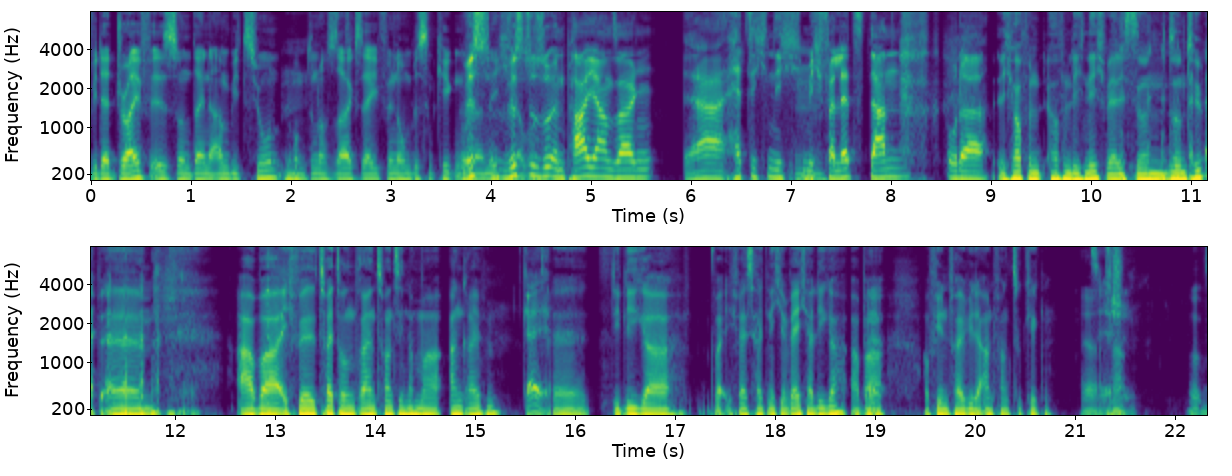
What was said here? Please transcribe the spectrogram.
wie der Drive ist und deine Ambition. Mhm. Ob du noch sagst, ey, ich will noch ein bisschen kicken Wirst, oder nicht. wirst du so in ein paar Jahren sagen, ja, hätte ich nicht Mhm. mich verletzt, dann oder Ich hoffe, hoffentlich nicht, werde ich so ein, so ein Typ. ähm, aber ich will 2023 nochmal angreifen. geil. Äh, die Liga, ich weiß halt nicht in welcher Liga, aber Ja. auf jeden Fall wieder anfangen zu kicken. ja. Sehr ja. schön. Bist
